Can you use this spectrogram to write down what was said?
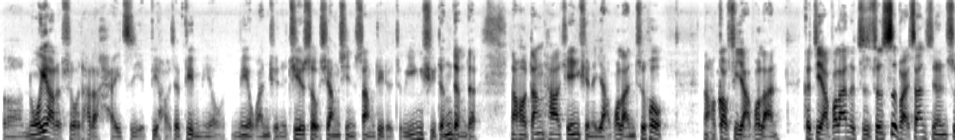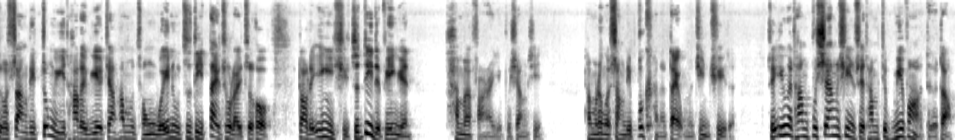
呃挪亚的时候，他的孩子也并好像并没有没有完全的接受相信上帝的这个应许等等的。然后当他拣选了亚伯兰之后。然后告诉亚伯兰，可是亚伯兰的子孙四百三十人之后，上帝终于他的约将他们从为奴之地带出来之后，到了应许之地的边缘，他们反而也不相信，他们认为上帝不可能带我们进去的，所以因为他们不相信，所以他们就没有办法得到。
